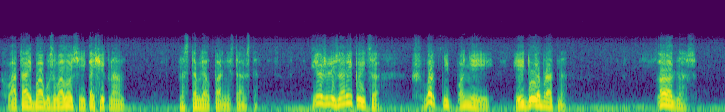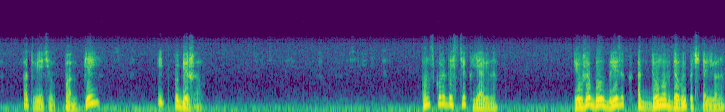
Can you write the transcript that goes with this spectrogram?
«Хватай бабу за волосье и тащи к нам», — наставлял парня староста. «Ежели зарыпается, шваркни по ней и иду обратно». «Ладно», — ответил Помпей и побежал. Он скоро достиг Явина и уже был близок от дома вдовы почтальона,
